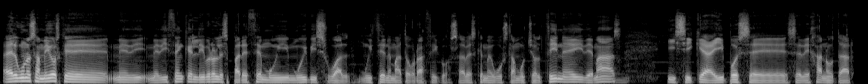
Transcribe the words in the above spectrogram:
Hay algunos amigos que me, dicen que el libro les parece muy, muy visual, muy cinematográfico. Sabes que me gusta mucho el cine y demás, y sí que ahí pues se deja notar.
